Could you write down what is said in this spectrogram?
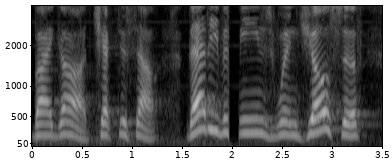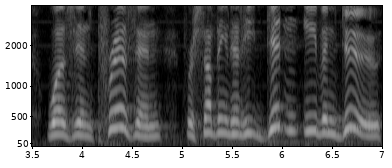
by God. Check this out. That even means when Joseph was in prison for something that he didn't even do,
